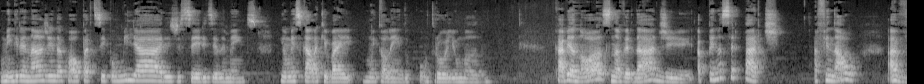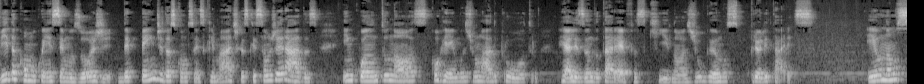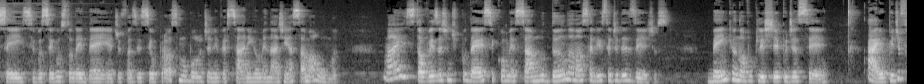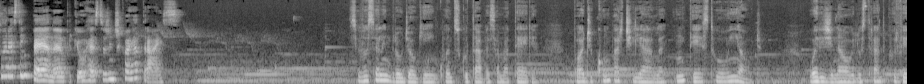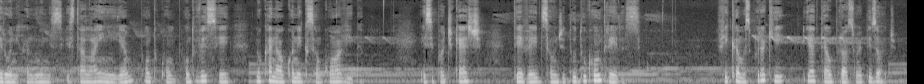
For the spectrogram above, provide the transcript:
Uma engrenagem da qual participam milhares de seres e elementos, em uma escala que vai muito além do controle humano. Cabe a nós, na verdade, apenas ser parte. Afinal, a vida como conhecemos hoje depende das condições climáticas que são geradas enquanto nós corremos de um lado para o outro realizando tarefas que nós julgamos prioritárias. Eu não sei se você gostou da ideia de fazer seu próximo bolo de aniversário em homenagem a Samaúma, mas talvez a gente pudesse começar mudando a nossa lista de desejos. Bem que o novo clichê podia ser: ah, eu pedi floresta em pé, né? Porque o resto a gente corre atrás. Se você lembrou de alguém enquanto escutava essa matéria, pode compartilhá-la em texto ou em áudio. O original, ilustrado por Verônica Nunes, está lá em iam.com.vc no canal Conexão com a Vida. Esse podcast teve a edição de Dudu Contreiras. Ficamos por aqui e até o próximo episódio.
